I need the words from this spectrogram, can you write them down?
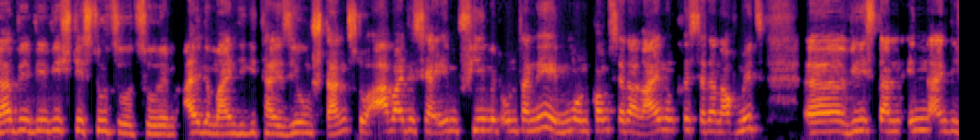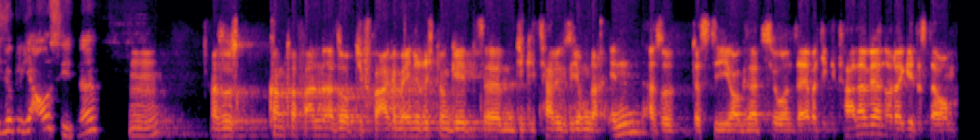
Ja, wie, wie, wie stehst du zu, zu dem allgemeinen Digitalisierungsstand? Du arbeitest ja eben viel mit Unternehmen und kommst ja da rein und kriegst ja dann auch mit, äh, wie es dann innen eigentlich wirklich aussieht. Ne? Mhm. Also es kommt darauf an, also ob die Frage mehr in die Richtung geht, ähm, Digitalisierung nach innen, also dass die Organisationen selber digitaler werden, oder geht es darum,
